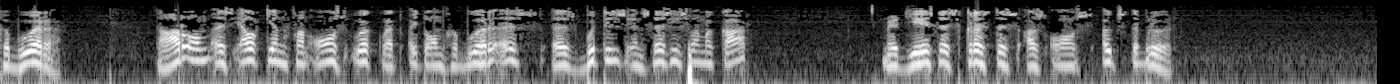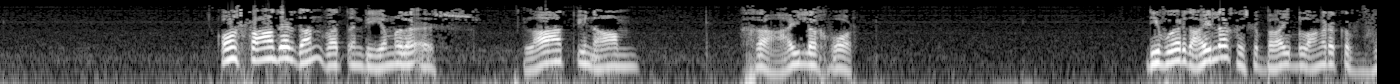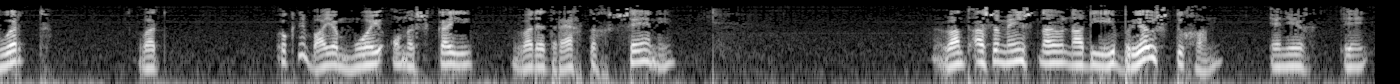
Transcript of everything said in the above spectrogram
gebore. Daarom is elkeen van ons ook wat uit hom gebore is, is boeties en sissies van mekaar, met Jezus Christus as ons oudste broer. Ons Vader dan, wat in die jimmele is, laat u naam geheilig word. Die woord heilig is een baie belangrike woord, wat ook nie baie mooi onderskui wat het rechtig sê nie, want as een mens nou na die Hebreeuws toe gaan, en jy, en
